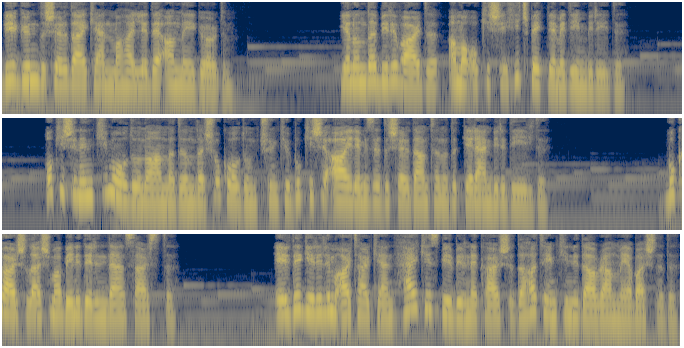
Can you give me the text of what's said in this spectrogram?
Bir gün dışarıdayken mahallede Anna'yı gördüm. Yanında biri vardı ama o kişi hiç beklemediğim biriydi. O kişinin kim olduğunu anladığımda şok oldum çünkü bu kişi ailemize dışarıdan tanıdık gelen biri değildi. Bu karşılaşma beni derinden sarstı. Evde gerilim artarken herkes birbirine karşı daha temkinli davranmaya başladı.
